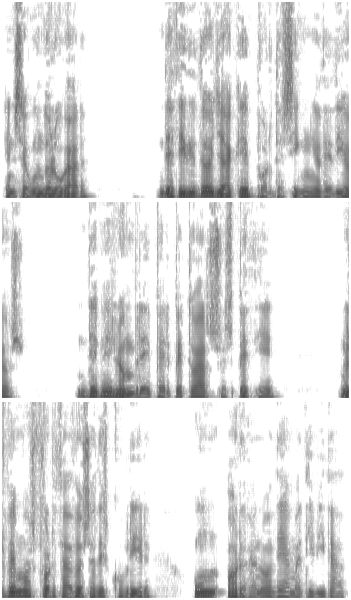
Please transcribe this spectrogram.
En segundo lugar, decidido ya que, por designio de Dios, debe el hombre perpetuar su especie, nos vemos forzados a descubrir un órgano de amatividad.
